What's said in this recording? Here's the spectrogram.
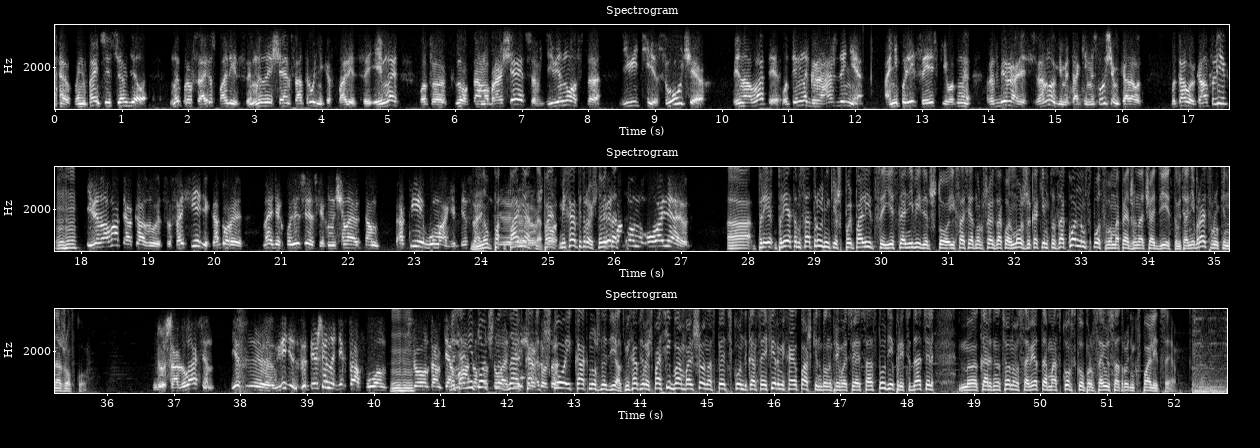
Понимаете, в чем дело? Мы профсоюз полиции, мы защищаем сотрудников полиции, и мы, вот э, кто к нам обращается, в 99 случаях виноваты вот именно граждане, а не полицейские. Вот мы разбирались со многими такими случаями, когда вот бытовой конфликт, угу. и виноваты, оказываются, соседи, которые на этих полицейских начинают там такие бумаги писать. Ну, по- понятно, понятно. Михаил Петрович, но ведь... потом увольняют. А, при, при этом сотрудники полиции, если они видят, что их сосед нарушает закон, может же каким-то законным способом, опять же, начать действовать, а не брать в руки ножовку? Да, согласен. Если видит, запиши на диктофон, угу. что он там тебя То есть они точно знают, как, что и как нужно делать. Михаил Петрович, спасибо вам большое. У нас 5 секунд до конца эфира. Михаил Пашкин был на прямой связи со студией, председатель Координационного совета Московского профсоюза сотрудников полиции.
